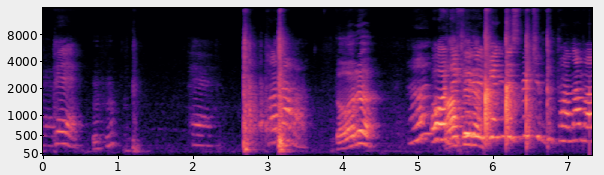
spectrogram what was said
P. P. Hı hı. P. Panama. Doğru. Ha? Oradaki Aferin. ülkenin ismi çünkü Panama.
